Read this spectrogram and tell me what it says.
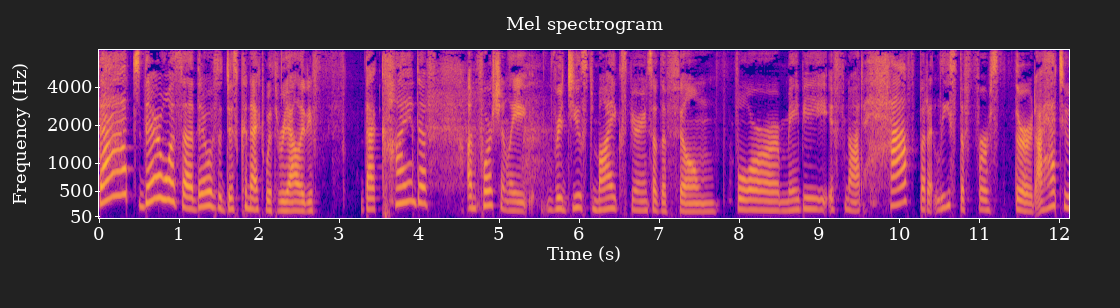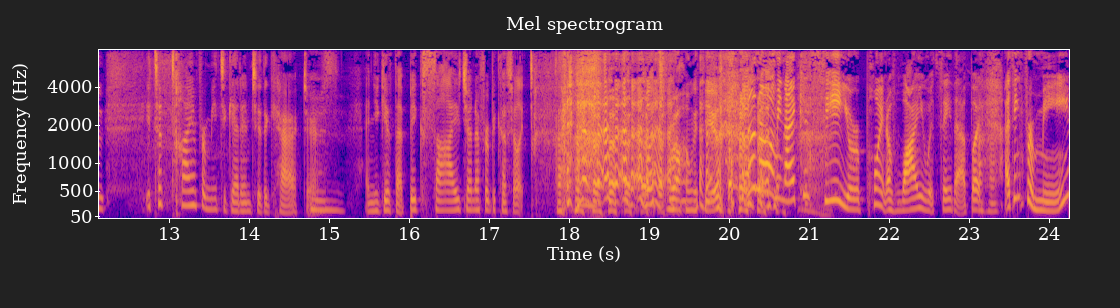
That there was a there was a disconnect with reality. f- That kind of, unfortunately, reduced my experience of the film for maybe, if not half, but at least the first third. I had to. It took time for me to get into the characters. Mm. And you give that big sigh, Jennifer, because you're like, "What's wrong with you?" no, no. I mean, I can see your point of why you would say that, but Uh-huh. I think for me,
